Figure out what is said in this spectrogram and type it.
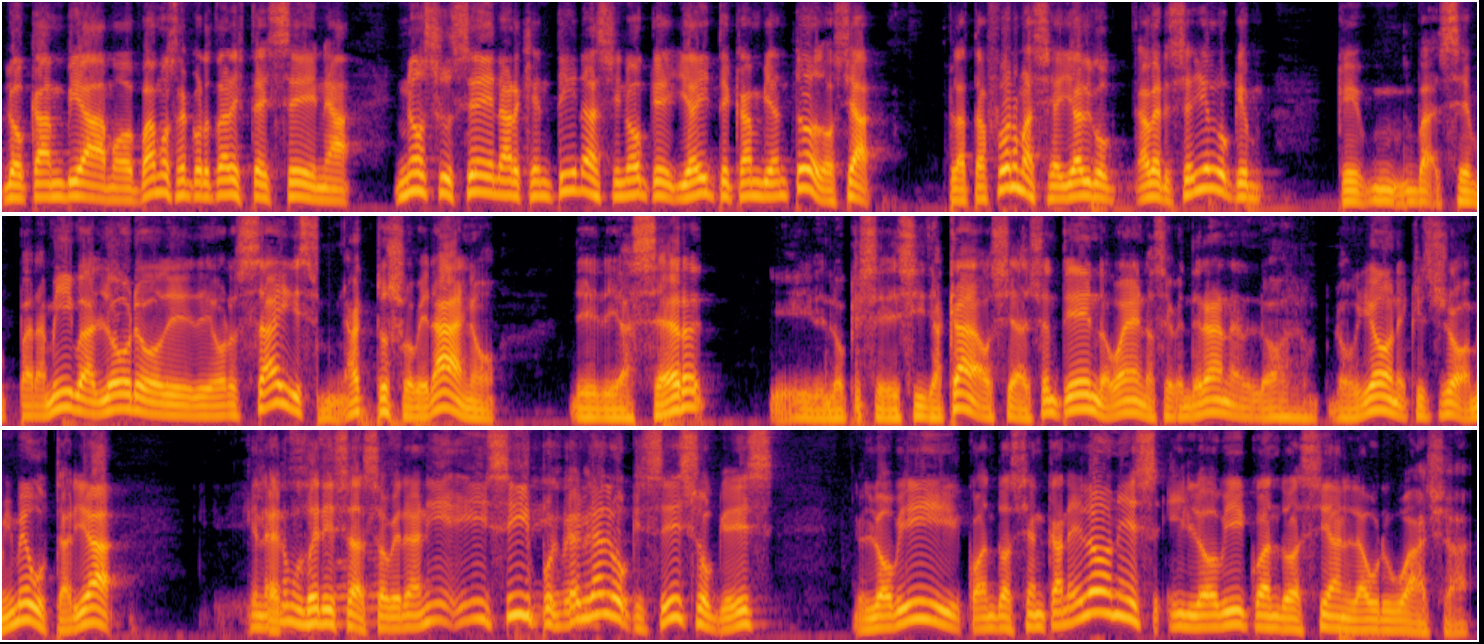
lo cambiamos, vamos a cortar esta escena. No sucede en Argentina, sino que, y ahí te cambian todo. O sea, plataforma, si hay algo, a ver, si hay algo que, que se- para mí valoro de, de Orsay es un acto soberano de, de hacer y lo que se decide acá. O sea, yo entiendo, bueno, se venderán los, los guiones, qué sé yo. A mí me gustaría ejercer esa soberanía. Y sí, porque hay algo que es eso, que es, lo vi cuando hacían Canelones y lo vi cuando hacían La Uruguaya.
